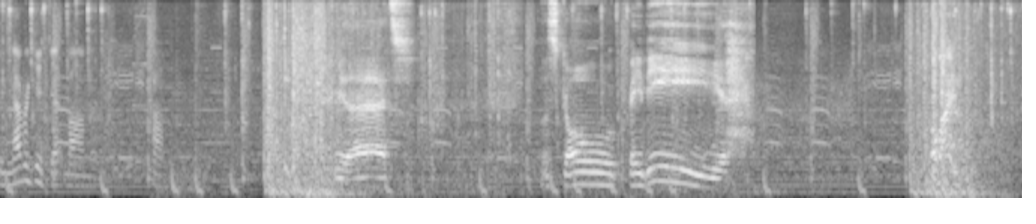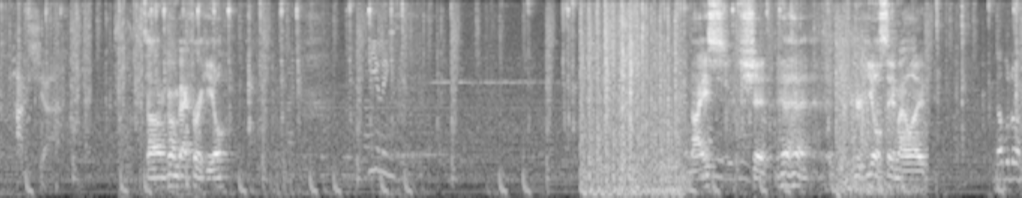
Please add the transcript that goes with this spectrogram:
We never get jet bomb. Give me that. Let's go, baby. Oh my. Hot shot. Tyler, I'm coming back for a heal. healing. Nice. Shit. Your heal saved my life. Double door.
